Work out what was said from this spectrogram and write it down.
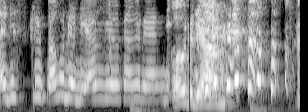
Ada skrip aku udah diambil Kang Riandi. Oh, udah diambil.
